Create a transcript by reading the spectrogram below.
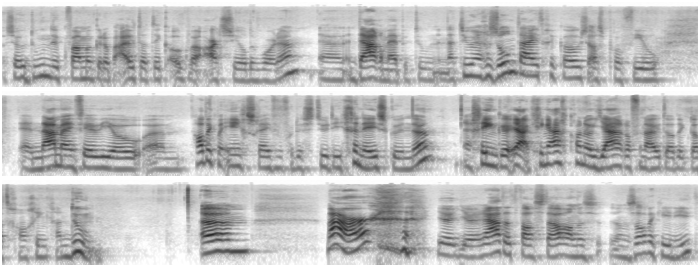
zodoende kwam ik erop uit dat ik ook wel arts wilde worden. En daarom heb ik toen natuur en gezondheid gekozen als profiel. En na mijn VWO um, had ik me ingeschreven voor de studie geneeskunde. En ging ik, ja, ik ging eigenlijk gewoon al jaren vanuit dat ik dat gewoon ging gaan doen. Um, maar, je, je raadt het vast al, anders dan zat ik hier niet.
